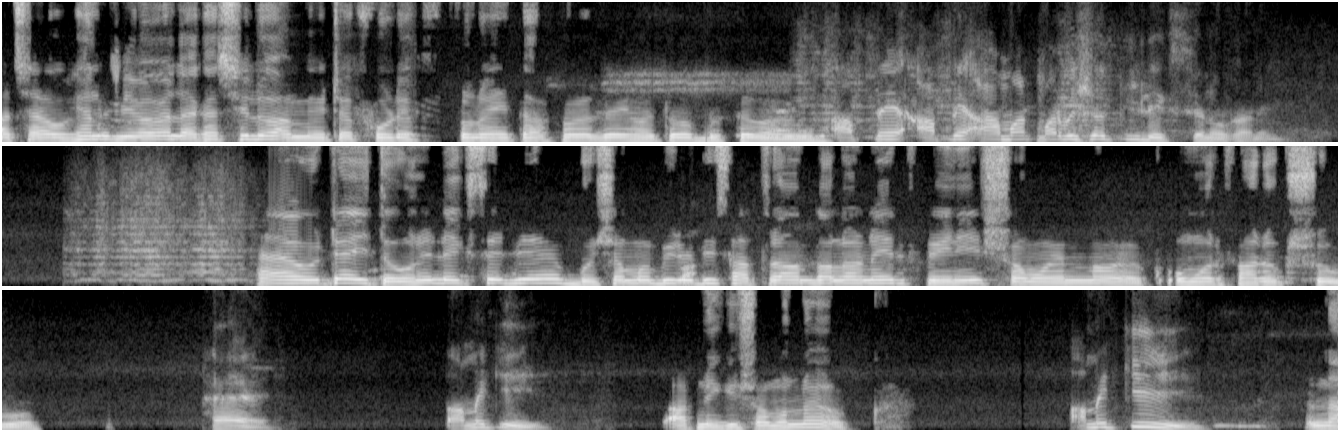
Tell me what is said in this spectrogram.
আচ্ছা ওখানে যেভাবে লেখা ছিল আমি ওইটা পড়ে শোনাই তারপরে যাই হয়তো বুঝতে পারবেন আপনি আপনি আমার আমার বিষয়ে কি লিখছেন ওখানে? হ্যাঁ ওইটাই তো। উনি লিখছে যে বৈষম্য বিরোধী ছাত্র আন্দোলনের ফেনীর সমন্বয়ক উমর ফারুক শুভ। হ্যাঁ। আমি কি? আপনি কি সমন্বয়ক? আমি কি? না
